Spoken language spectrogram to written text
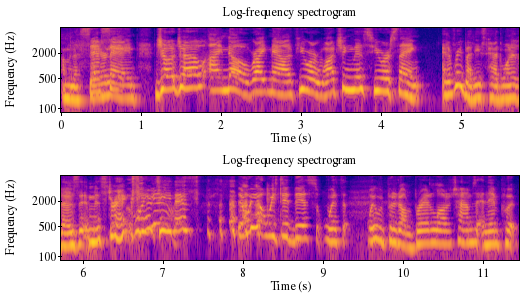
I'm going to say That's her it. name. JoJo, I know right now, if you are watching this, you are saying, everybody's had one of those at Mr. X Well, yeah. Then we always did this with, we would put it on bread a lot of times and then put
